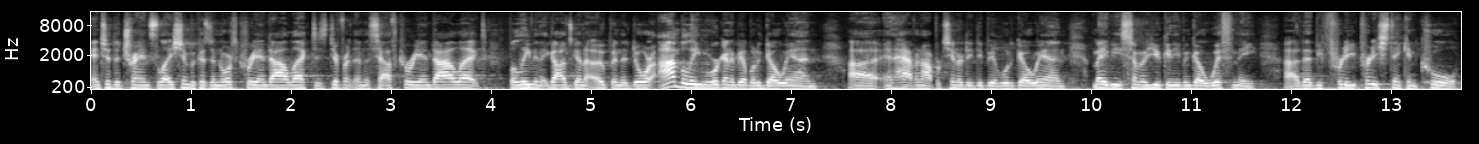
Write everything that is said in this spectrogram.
into the translation because the North Korean dialect is different than the South Korean dialect, believing that God's going to open the door. I'm believing we're going to be able to go in uh, and have an opportunity to be able to go in. Maybe some of you could even go with me. Uh, that'd be pretty, pretty stinking cool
